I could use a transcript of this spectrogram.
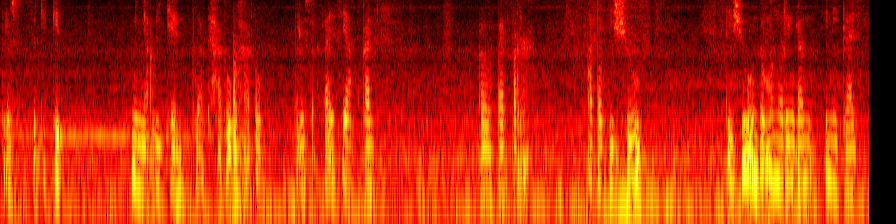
Terus sedikit minyak wijen buat harum-harum. Terus saya siapkan uh, pepper atau tisu. Tisu untuk mengeringkan ini guys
